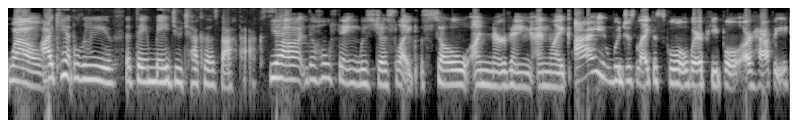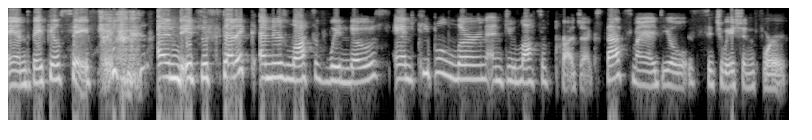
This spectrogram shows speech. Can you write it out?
wow. I can't believe that they made you check those backpacks. yeah, the whole thing was just like so unnerving. And like, I would just like a school where people are happy and they feel safe. and it's aesthetic and there's lots of windows and people learn and do lots of projects. That's my ideal situation for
